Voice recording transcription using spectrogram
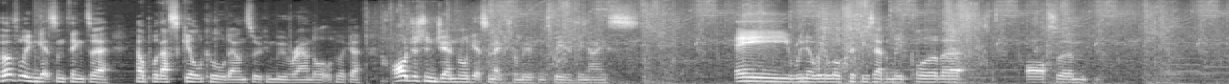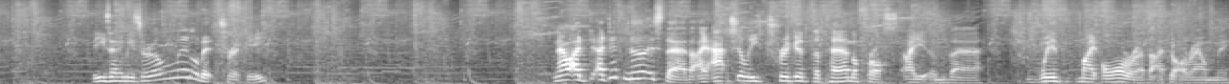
Hopefully we can get something to help with our skill cooldown so we can move around a little quicker. Or just in general get some extra movement speed would be nice. Hey, we know we love 57 leaf clover. Awesome. These enemies are a little bit tricky. Now, I, I did notice there that I actually triggered the permafrost item there with my aura that I've got around me.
